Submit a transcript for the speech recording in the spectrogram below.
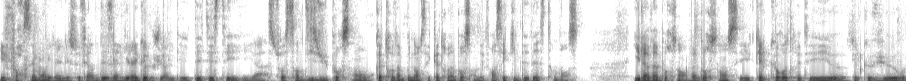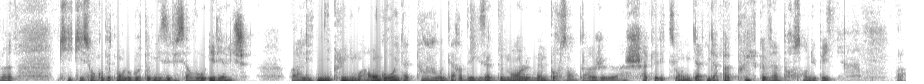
et forcément il allait se faire désinguer la gueule. Je veux dire, il est détesté. Il y a 78% ou 80%, non c'est 80% des Français qui le détestent en France. Il a 20%. 20% c'est quelques retraités, euh, quelques vieux, voilà, qui, qui sont complètement lobotomisés du cerveau et les riches. Voilà, ni plus ni moins. En gros, il a toujours gardé exactement le même pourcentage euh, à chaque élection. Il n'a il a pas plus que 20% du pays. Voilà,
